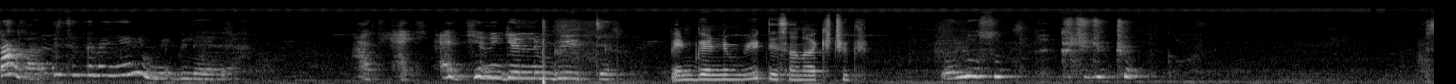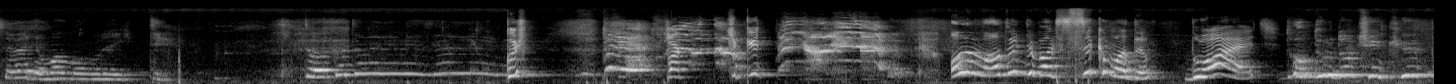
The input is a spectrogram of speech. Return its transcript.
Kanka bir sefer ben yeneyim mi bile? Hadi hadi hadi senin gönlün büyüktür. Benim gönlüm büyük de sana küçük. Öyle olsun. Küçücük köpek. Bu sefer de mal oraya gitti. Tokatı verimiz yerli Kuş. Bak çık git. Oğlum az önce bak sıkmadım. Dua et. Dondurdum. çünkü.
